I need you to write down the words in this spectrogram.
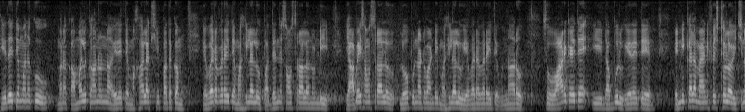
ఏదైతే మనకు మనకు అమలు కానున్న ఏదైతే మహాలక్ష్మి పథకం ఎవరెవరైతే మహిళలు పద్దెనిమిది సంవత్సరాల నుండి యాభై సంవత్సరాలు లోపు ఉన్నటువంటి మహిళలు ఎవరెవరైతే ఉన్నారో సో వారికైతే ఈ డబ్బులు ఏదైతే ఎన్నికల మేనిఫెస్టోలో ఇచ్చిన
